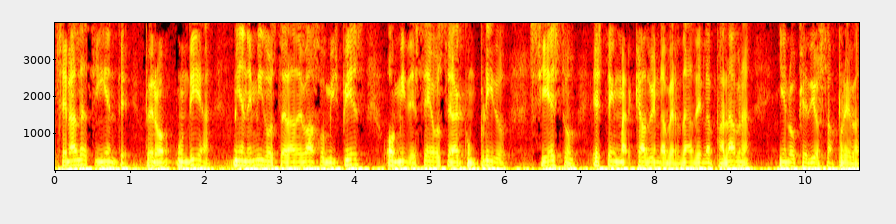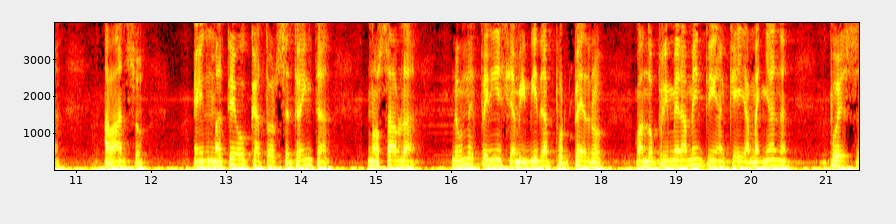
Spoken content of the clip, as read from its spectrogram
será la siguiente. Pero un día mi enemigo estará debajo de mis pies o mi deseo será cumplido si esto está enmarcado en la verdad de la palabra y en lo que Dios aprueba. Avanzo. En Mateo 14:30 nos habla de una experiencia vivida por Pedro cuando primeramente en aquella mañana pues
